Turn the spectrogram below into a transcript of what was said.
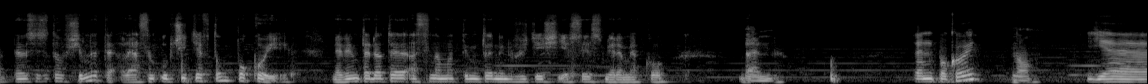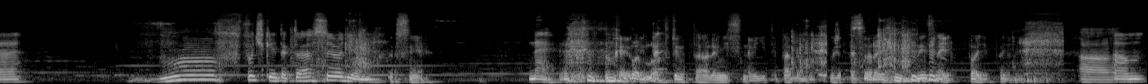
nevím, jestli si toho všimnete, ale já jsem určitě v tom pokoji. Nevím, teda to je asi na Matým to je nejdůležitější, jestli je směrem jako ven. Ten pokoj No, je... V... Počkej, tak to já si hodím. jasně. Ne. Okay, okay, tak tím pádem nic nevidíte, pardon. Můžete. Sorry. Nic nejde, pojď, pojď. a Um,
